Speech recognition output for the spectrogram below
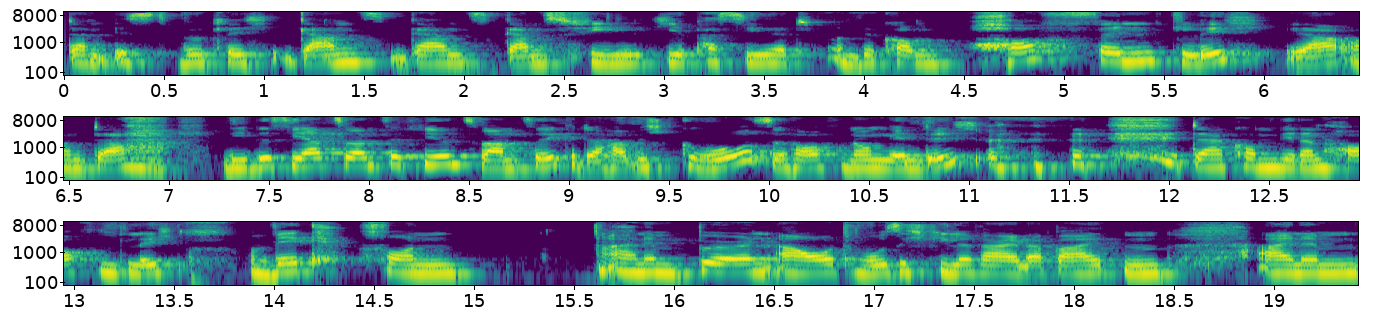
dann ist wirklich ganz, ganz, ganz viel hier passiert und wir kommen hoffentlich, ja, und da, liebes Jahr 2024, da habe ich große Hoffnungen in dich, da kommen wir dann hoffentlich weg von einem Burnout, wo sich viele reinarbeiten, einem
